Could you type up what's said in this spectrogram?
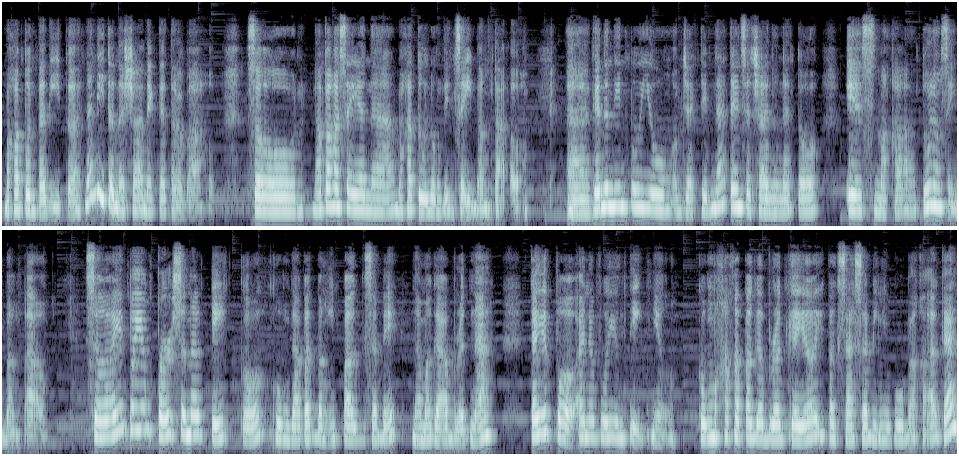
makapunta dito. Nandito na siya, nagtatrabaho. So, napakasaya na makatulong din sa ibang tao. Uh, ganun din po yung objective natin sa channel na to is makatulong sa ibang tao. So, ayun po yung personal take ko kung dapat bang ipagsabi na mag-abroad na. Kayo po, ano po yung take nyo? Kung makakapag-abroad kayo, ipagsasabi nyo po ba kaagad?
